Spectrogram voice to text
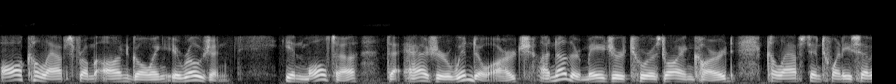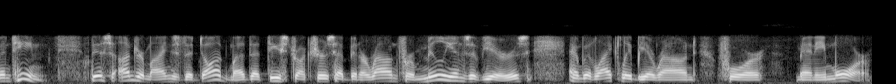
all collapsed from ongoing erosion. In Malta, the Azure Window Arch, another major tourist drawing card, collapsed in 2017. This undermines the dogma that these structures have been around for millions of years and would likely be around for many more.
